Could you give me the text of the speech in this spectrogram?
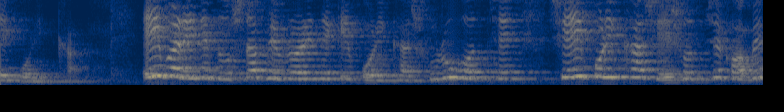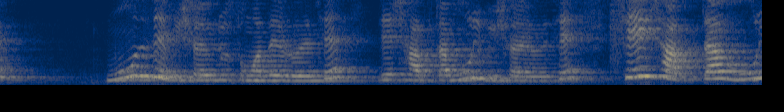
এই পরীক্ষা। এইবার এই যে দোসরা ফেব্রুয়ারি থেকে পরীক্ষা শুরু হচ্ছে, সেই পরীক্ষা শেষ হচ্ছে কবে? মূল যে বিষয়গুলো তোমাদের রয়েছে, যে সাতটা মূল বিষয় রয়েছে, সেই সাতটা মূল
